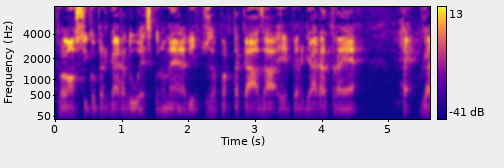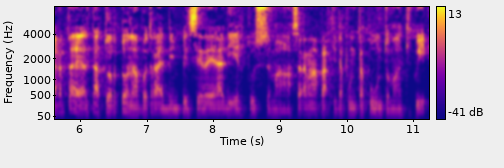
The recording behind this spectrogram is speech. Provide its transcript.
Pronostico per gara 2 secondo me la Virtus la porta a casa e per gara 3 eh, gara 3 in realtà Tortona potrebbe impensierire la Virtus, ma sarà una partita punto a punto, ma anche qui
